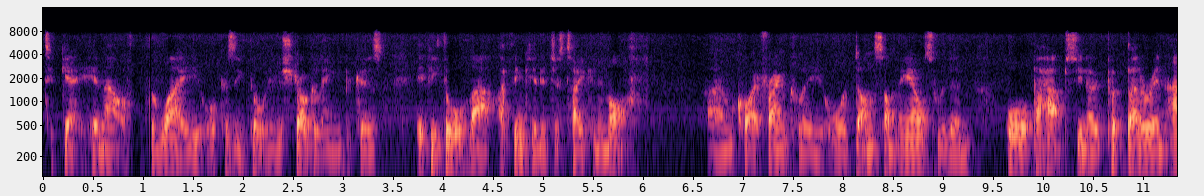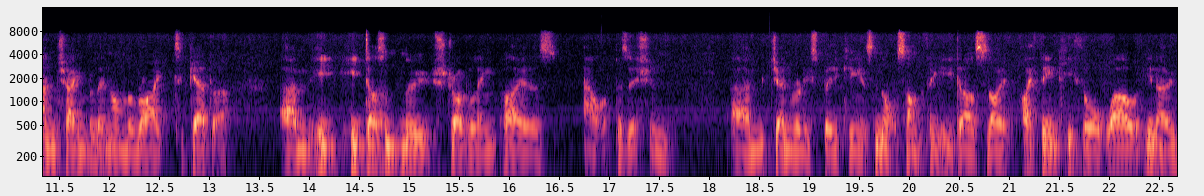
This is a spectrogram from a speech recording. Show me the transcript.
to get him out of the way or because he thought he was struggling. Because if he thought that, I think he'd have just taken him off, um, quite frankly, or done something else with him, or perhaps you know put Bellerin and Chamberlain on the right together. Um, he he doesn't move struggling players out of position. Um, generally speaking, it's not something he does. So I, I think he thought, well, you know,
